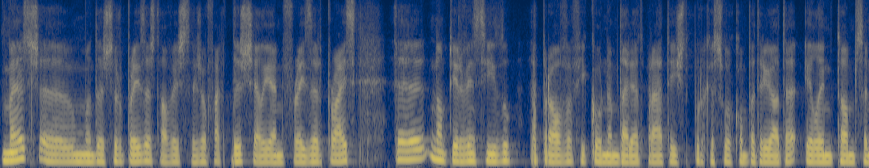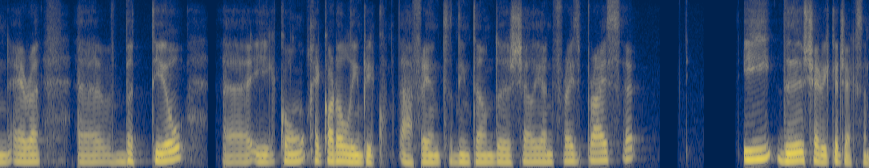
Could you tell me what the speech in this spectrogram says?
mas uh, uma das surpresas talvez seja o facto de Shelly Fraser Price uh, não ter vencido a prova, ficou na medalha de prata, isto porque a sua compatriota Elaine Thompson era uh, bateu e com recorde olímpico à frente de então de Shelly Fraser Price e de Sherika Jackson.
